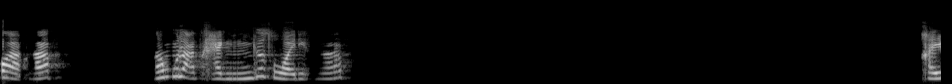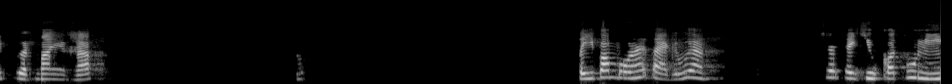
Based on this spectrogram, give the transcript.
กว่าครับ น้องมูหลาดแข่งก็สวยดีครับ ใครเปิดไมค์ครับ ตีป้อมโบนให้แตกเลยเพื่อน เชื่อใจคิวก็อตผู้นี้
